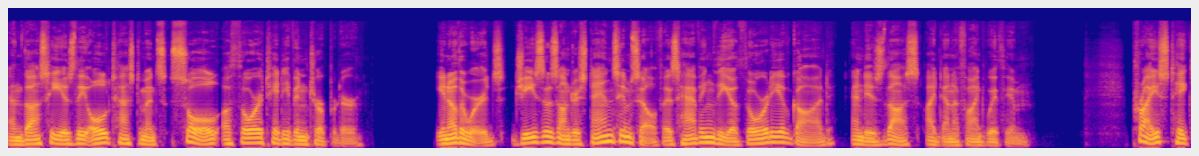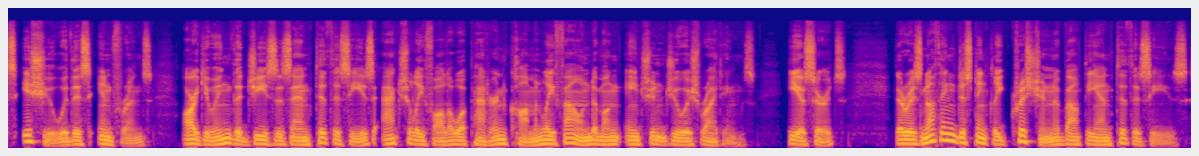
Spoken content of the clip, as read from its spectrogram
and thus he is the Old Testament's sole authoritative interpreter. In other words, Jesus understands himself as having the authority of God and is thus identified with him. Price takes issue with this inference, arguing that Jesus' antitheses actually follow a pattern commonly found among ancient Jewish writings. He asserts, there is nothing distinctly Christian about the antitheses,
